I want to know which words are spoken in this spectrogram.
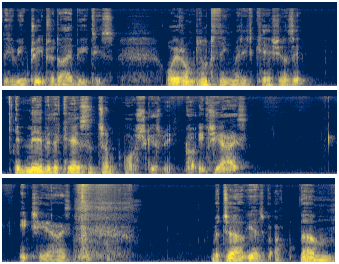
if you've been treated for diabetes, or you're on blood thinning medication, as it it may be the case that um, oh excuse me, got itchy eyes, itchy eyes. But uh, yeah, it's got um,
